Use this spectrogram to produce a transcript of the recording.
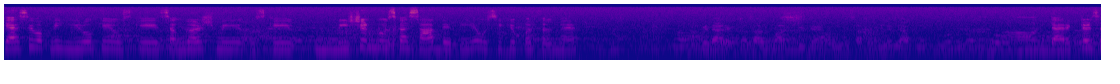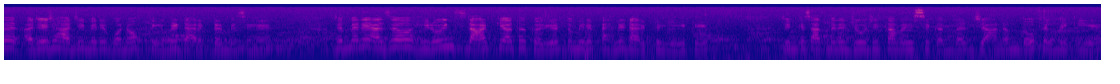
कैसे वो अपने हीरो के उसके संघर्ष में उसके मिशन में उसका साथ देती है उसी के ऊपर फ़िल्म है। डायरेक्टर साथ बात की जाए उनके साथ पहले भी आपने डायरेक्टर सर अजय झा जी मेरे वन ऑफ़ फेवरेट डायरेक्टर में से हैं। जब मैंने एज अ हीरोइन स्टार्ट किया था करियर तो मेरे पहले डायरेक्टर यही थे जिनके साथ मैंने जो जीता वही सिकंदर जानम दो फ़िल्में की है।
